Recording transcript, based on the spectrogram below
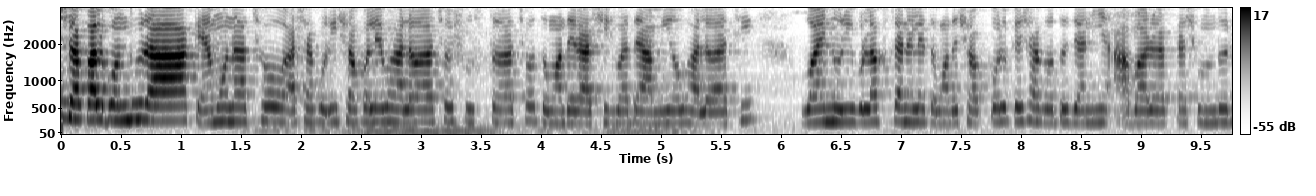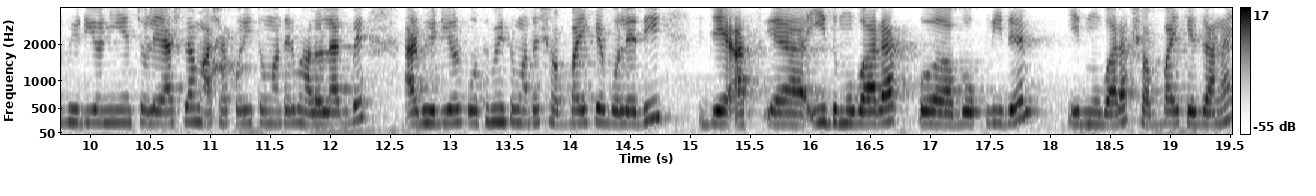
সকাল বন্ধুরা, কেমন আছো? আশা করি সকলে ভালো আছো, সুস্থ আছো। তোমাদের আশীর্বাদে আমিও ভালো আছি। ওয়াই নুরি ব্লগস চ্যানেলে তোমাদের সকলকে স্বাগত জানিয়ে আবারও একটা সুন্দর ভিডিও নিয়ে চলে আসলাম। আশা করি তোমাদের ভালো লাগবে। আর ভিডিওর প্রথমেই তোমাদের সবাইকে বলে দিই যে আজ ঈদ মুবারক বকরিদের ঈদ মুবারক সবাইকে জানাই।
